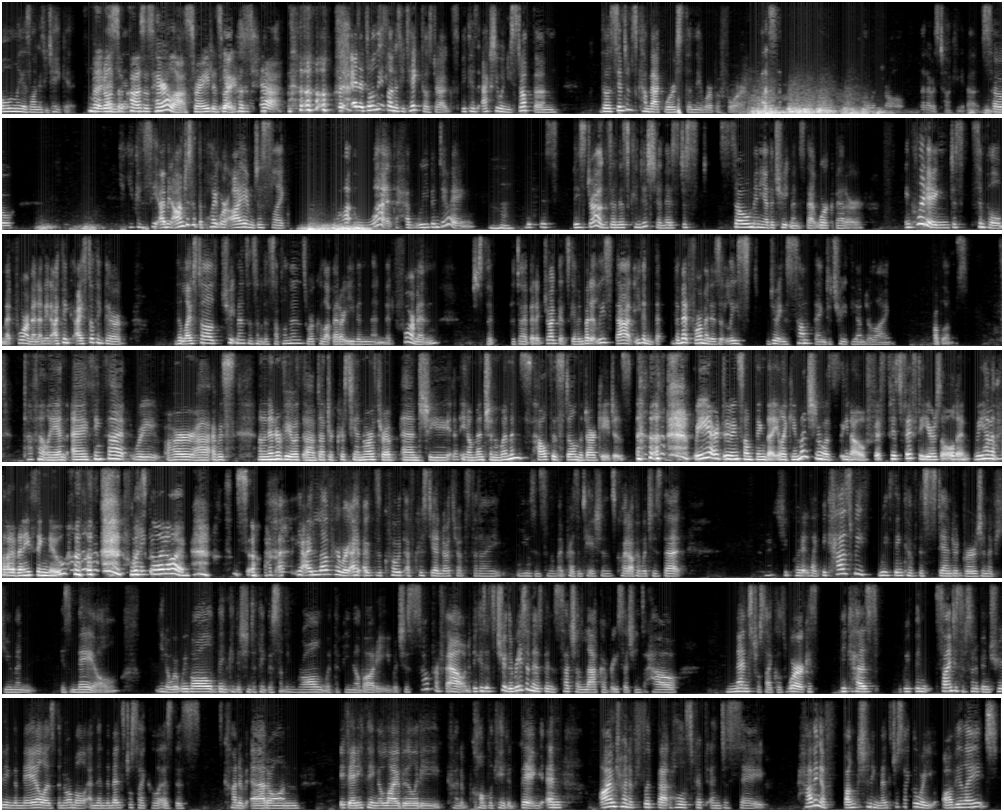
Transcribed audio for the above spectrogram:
only as long as you take it. But it also then, causes hair loss, right? Is yeah, cause, yeah. but, and it's only as long as you take those drugs because actually, when you stop them, those symptoms come back worse than they were before. That's the withdrawal that I was talking about. So you can see. I mean, I'm just at the point where I am just like, what? What have we been doing mm-hmm. with this these drugs and this condition? There's just so many other treatments that work better including just simple metformin. I mean, I think I still think there the lifestyle treatments and some of the supplements work a lot better even than metformin, which is the, the diabetic drug that's given. But at least that, even the, the metformin is at least doing something to treat the underlying problems. Definitely. And I think that we are, uh, I was on an interview with uh, Dr. Christiane Northrup, and she, yes. you know, mentioned women's health is still in the dark ages. we are doing something that, like you mentioned, was, you know, it's 50 years old, and we haven't I thought of anything new. What's I, going on? So, I, I, yeah, I love her work. The quote of Christiane Northrup's that I use in some of my presentations quite often, which is that she put it like because we we think of the standard version of human is male you know we've all been conditioned to think there's something wrong with the female body which is so profound because it's true. The reason there's been such a lack of research into how menstrual cycles work is because we've been scientists have sort of been treating the male as the normal and then the menstrual cycle as this kind of add-on if anything a liability kind of complicated thing. And I'm trying to flip that whole script and just say, having a functioning menstrual cycle where you ovulate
